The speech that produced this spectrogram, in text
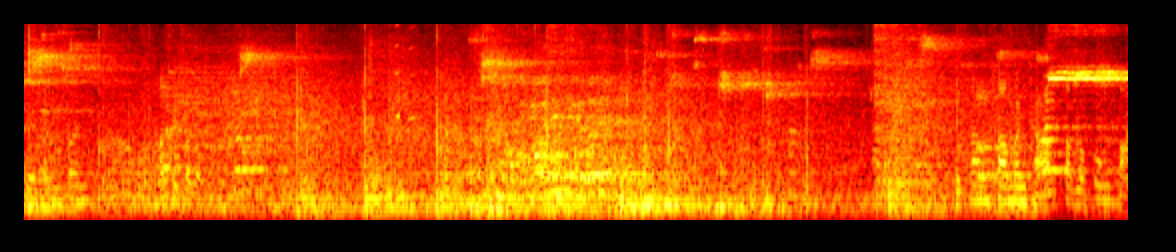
四兩分炒黑色十六個。十三三分炒，十六公板，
